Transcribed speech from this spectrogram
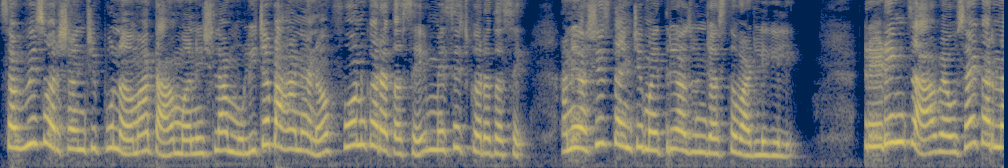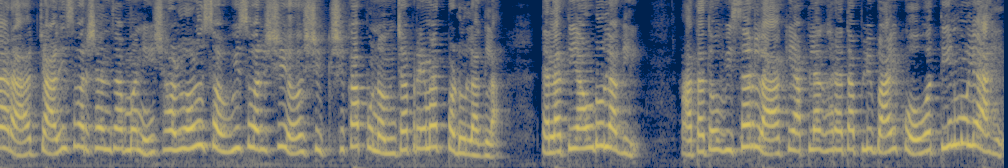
सव्वीस वर्षांची पूनम आता मनीषला मुलीच्या बहाण्यानं फोन करत असे मेसेज करत असे. आणि अशीच त्यांची मैत्री अजून जास्त वाढली गेली. ट्रेडिंगचा व्यवसाय करणारा चाळीस वर्षांचा मनीष हळूहळू सव्वीस वर्षीय शिक्षिका पूनमच्या प्रेमात पडू लागला. त्याला ती आवडू लागली. आता तो विसरला की आपल्या घरात आपली बायको व तीन मुले आहेत.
